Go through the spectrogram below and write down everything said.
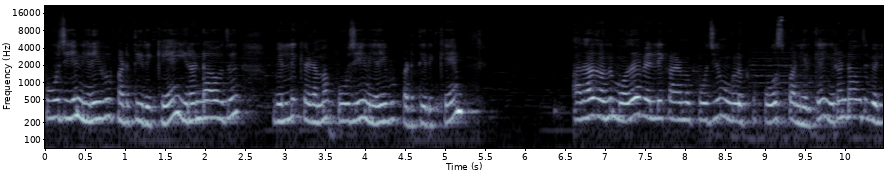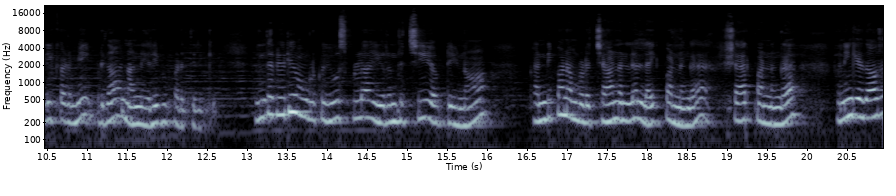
பூஜையை நிறைவுபடுத்தியிருக்கேன். இரண்டாவது வெள்ளிக்கிழமை பூஜையை நிறைவுபடுத்தியிருக்கேன். அதாவது வந்து முதல் வெள்ளிக்கிழமை பூஜையும் உங்களுக்கு போஸ்ட் பண்ணியிருக்கேன். இரண்டாவது வெள்ளிக்கிழமையும் இப்படி தான் நான் நிறைவுபடுத்தியிருக்கேன். இந்த வீடியோ உங்களுக்கு யூஸ்ஃபுல்லாக இருந்துச்சு அப்படின்னா கண்டிப்பாக நம்மளோட சேனலில் லைக் பண்ணுங்கள் ஷேர் பண்ணுங்கள் நீங்கள் ஏதாவது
